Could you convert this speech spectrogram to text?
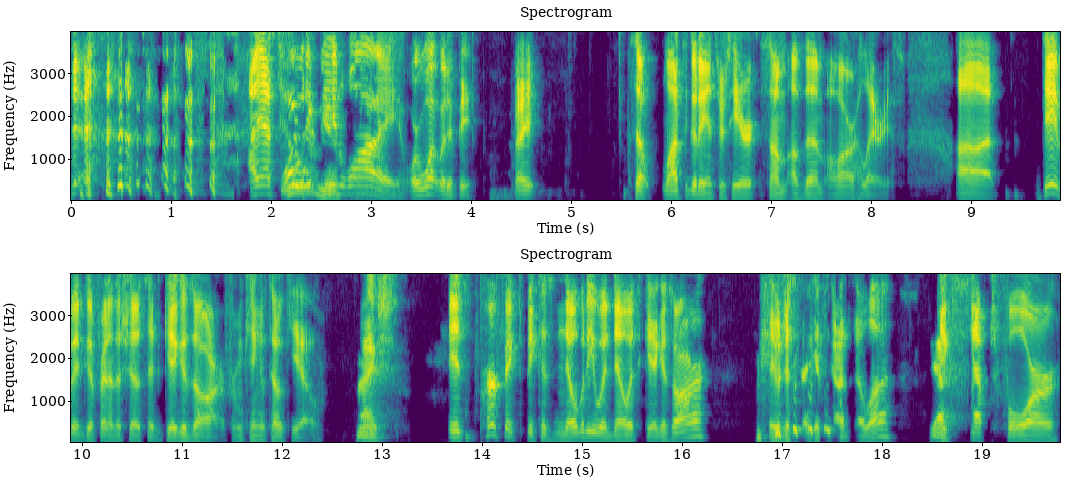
I asked who would it be you? and why, or what would it be, right? So lots of good answers here. Some of them are hilarious. Uh, David, good friend of the show, said Gigazaur from King of Tokyo Nice. is perfect because nobody would know it's Gigazaur. They would just think it's Godzilla, Yes. except for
